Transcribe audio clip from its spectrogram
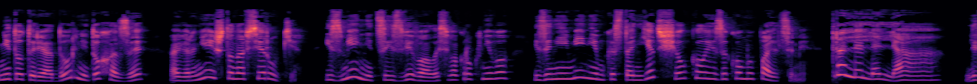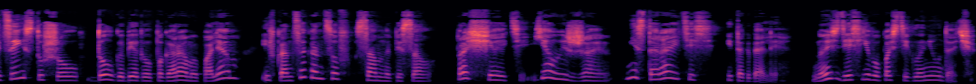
Не то Тореадор, не то Хазе, а вернее, что на все руки. Изменница извивалась вокруг него и за неимением кастаньет щелкала языком и пальцами. Тра-ля-ля-ля! Лицеист ушел, долго бегал по горам и полям и в конце концов сам написал «Прощайте, я уезжаю, не старайтесь» и так далее. Но и здесь его постигла неудача.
